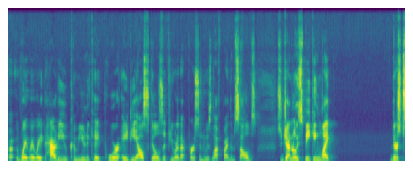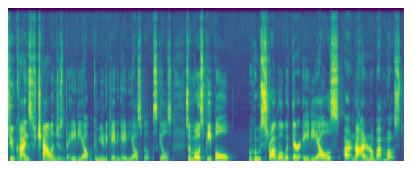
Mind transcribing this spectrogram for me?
Uh, wait, wait, wait. How do you communicate poor ADL skills if you are that person who is left by themselves? So generally speaking, like there's two kinds of challenges with ADL communicating ADL sp- skills. So most people who struggle with their ADLs are not I don't know about most,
